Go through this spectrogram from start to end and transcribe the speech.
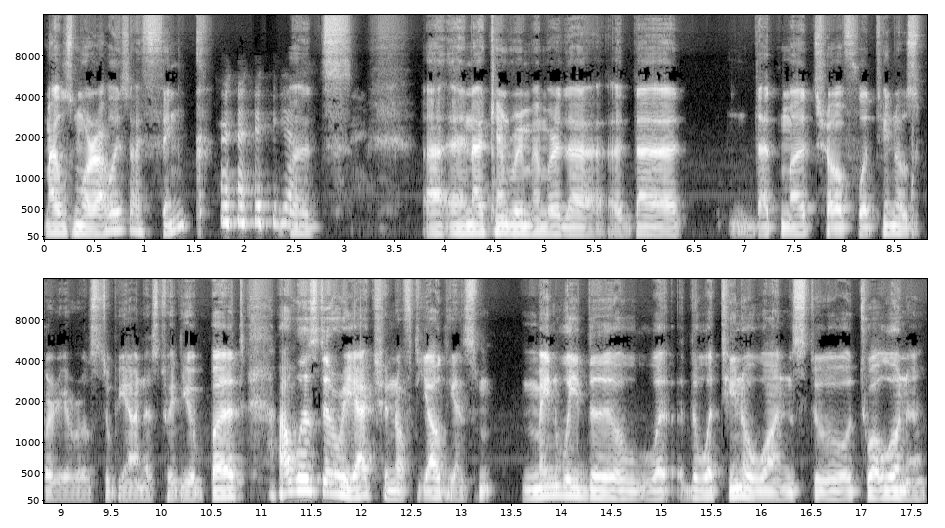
Miles Morales, I think, yeah. but uh, and I can't remember that that that much of Latino superheroes, to be honest with you. But how was the reaction of the audience, mainly the the Latino ones, to to Aluna?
